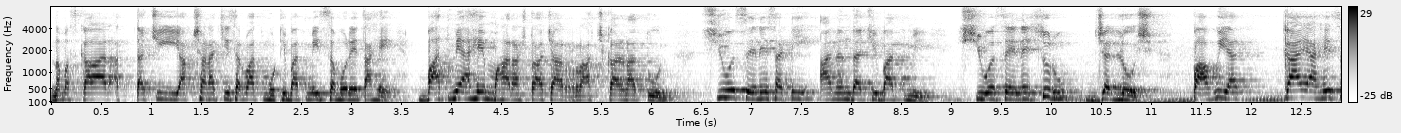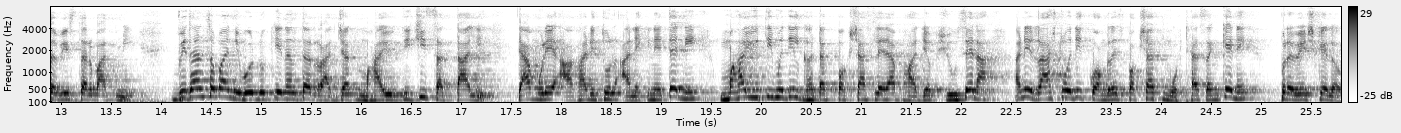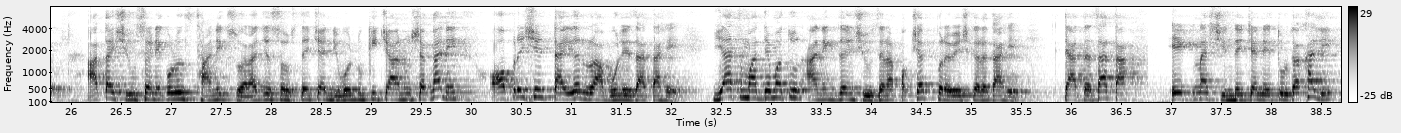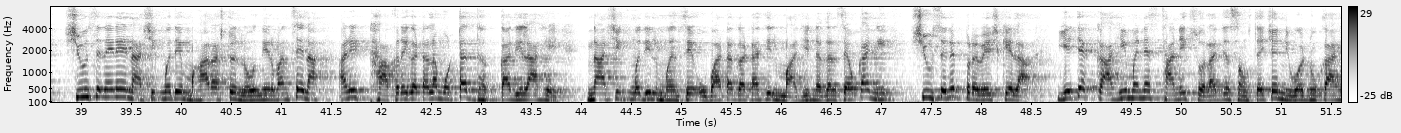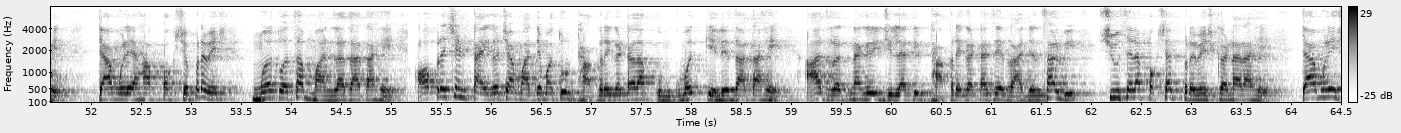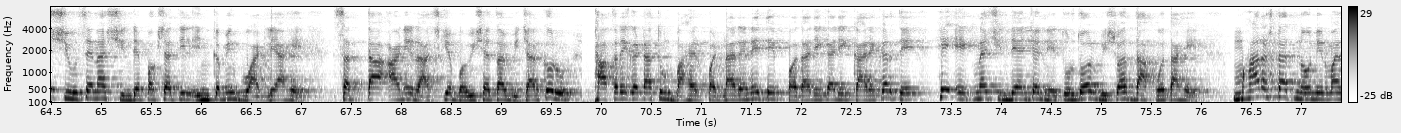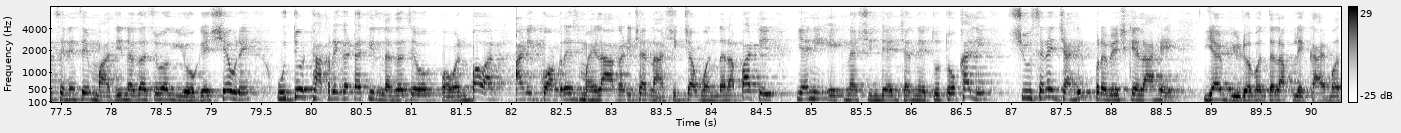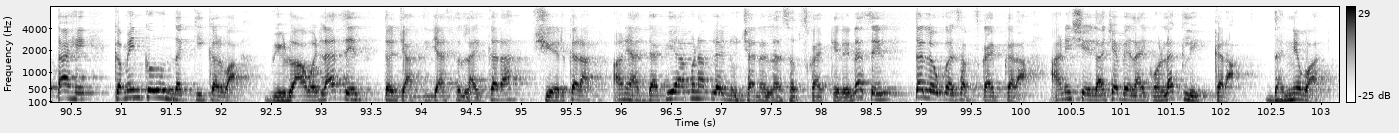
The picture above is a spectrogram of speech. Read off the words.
नमस्कार. आत्ताची या क्षणाची सर्वात मोठी बातमी समोर येत आहे. बातमी आहे महाराष्ट्राच्या राजकारणातून. शिवसेनेसाठी आनंदाची बातमी. शिवसेने सुरू जल्लोष. पाहुयात काय आहे सविस्तर बातमी? विधानसभा निवडणुकीनंतर राज्यात महायुतीची सत्ता आली. त्यामुळे आघाडीतून अनेक नेत्यांनी महायुतीमधील घटक पक्ष असलेल्या भाजप शिवसेना आणि राष्ट्रवादी काँग्रेस पक्षात मोठ्या संख्येने प्रवेश केलं. आता शिवसेनेकडून स्थानिक स्वराज्य संस्थेच्या निवडणुकीच्या अनुषंगाने ऑपरेशन टायगर राबवले जात आहे. याच माध्यमातून अनेक जण शिवसेना पक्षात प्रवेश करत आहे. त्यातच आता एकनाथ शिंदेच्या नेतृत्वाखाली शिवसेनेने नाशिकमध्ये महाराष्ट्र नवनिर्माण सेना आणि ठाकरे गटाला मोठा धक्का दिला आहे. नाशिकमधील मनसे उबाटा गटातील माजी नगरसेवकांनी शिवसेनेत प्रवेश केला. येत्या काही महिन्यात स्थानिक स्वराज्य संस्थेच्या निवडणुका आहेत. त्यामुळे हा पक्ष प्रवेश महत्त्वाचा मानला जात आहे. ऑपरेशन टायगरच्या माध्यमातून ठाकरे गटाला कुमकुमत केले जात आहे. आज रत्नागिरी जिल्ह्यातील ठाकरे गटाचे राजन साळवी शिवसेना पक्षात प्रवेश करणार आहे. त्यामुळे शिवसेना शिंदे पक्षातील इन्कमिंग वाढली आहे. सत्ता आणि राजकीय भविष्याचा विचार करून ठाकरे गटातून बाहेर पडणारे नेते पदाधिकारी कार्यकर्ते हे एकनाथ शिंदे यांच्या नेतृत्वावर विश्वास दाखवत आहे. महाराष्ट्रात नवनिर्माण सेनेचे माजी नगरसेवक योगेश शेवरे उद्धव ठाकरे गटातील नगरसेवक पवन पवार आणि काँग्रेस महिला आघाडीच्या नाशिकच्या वंदना पाटील यांनी एकनाथ शिंदे यांच्या नेतृत्वाखाली शिवसेनेत जाहीर प्रवेश केला आहे. या व्हिडिओबद्दल आपले काय मत आहे कमेंट करून नक्की कळवा. व्हिडिओ आवडला असेल तर जास्तीत जास्त लाईक करा शेअर करा आणि अद्यापही आपण आपल्या न्यूज चॅनलला सबस्क्राईब केले नसेल तर लवकर सबस्क्राईब करा आणि शेजाच्या बेल आयकॉनला क्लिक करा. धन्यवाद.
